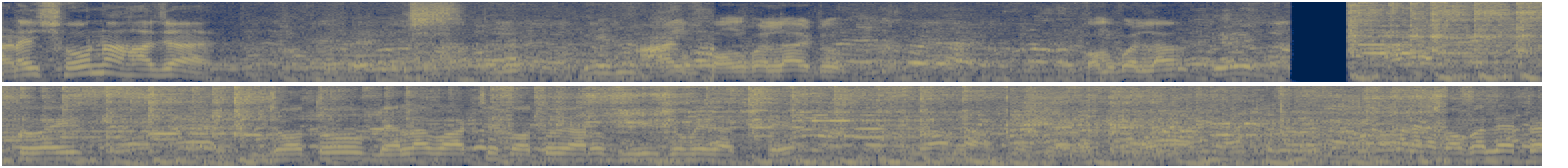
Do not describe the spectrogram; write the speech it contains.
আড়াইশো না হাজার? কম করলাম একটু। কম করলাম তো যত বেলা বাড়ছে ততই আরও ভিড় জমে যাচ্ছে। সকালে একটা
